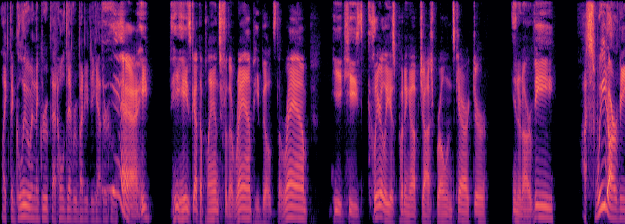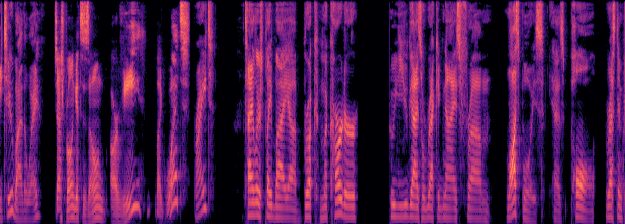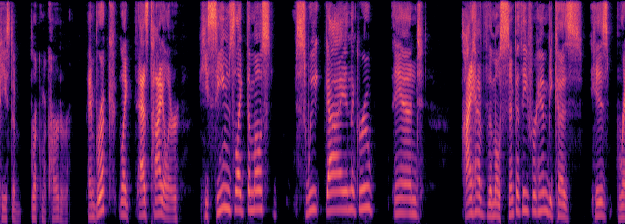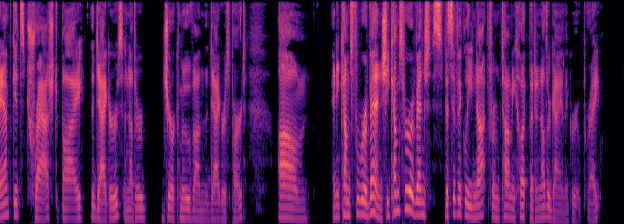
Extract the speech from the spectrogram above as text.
like the glue in the group that holds everybody together. Yeah, he, he he's got the plans for the ramp. He builds the ramp. He he clearly is putting up Josh Brolin's character in an RV. A sweet RV too, by the way. Josh Brolin gets his own RV. Like what? right? Tyler's played by uh, Brooke McCarter, who you guys will recognize from Lost Boys as Paul. Rest in peace to Brooke McCarter. And Brooke, like as Tyler, he seems like the most sweet guy in the group, and I have the most sympathy for him because his ramp gets trashed by the daggers, another jerk move on the daggers part. Um, and he comes for revenge. He comes for revenge specifically not from Tommy Hook, but another guy in the group, right?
